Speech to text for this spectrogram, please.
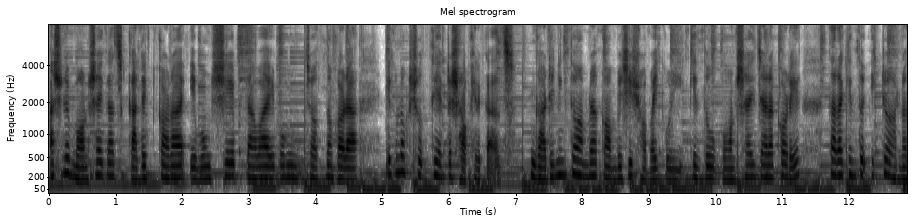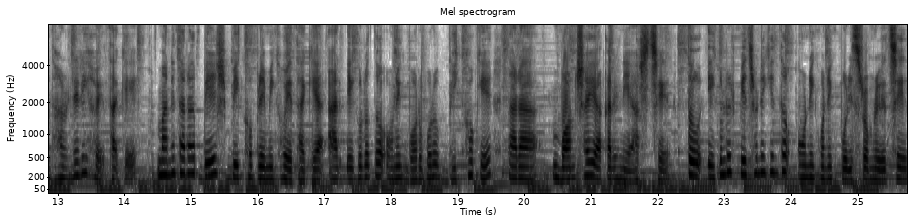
আসলে বনসাই গাছ কালেক্ট করা এবং শেপ দেওয়া এবং যত্ন করা, এগুলো সত্যি একটা শখের কাজ। গার্ডেনিং তো আমরা কম বেশি সবাই করি, কিন্তু বনসাই যারা করে, তারা কিন্তু একটু অন্য ধরনেরই হয়ে থাকে। মানে তারা বেশ বৃক্ষপ্রেমিক হয়ে থাকে, আর এগুলো তো অনেক বড় বড় বৃক্ষকে তারা বনসাই আকারে নিয়ে আসছে। তো এগুলোর পেছনে কিন্তু অনেক অনেক পরিশ্রম রয়েছে।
